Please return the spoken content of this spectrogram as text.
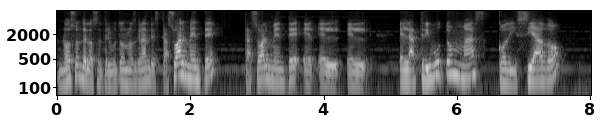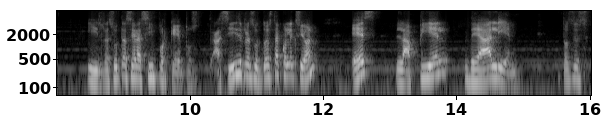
No son de los atributos más grandes. Casualmente, casualmente, el, el, el, atributo más codiciado, y resulta ser así porque pues así resultó esta colección, es la piel de alien. Entonces,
